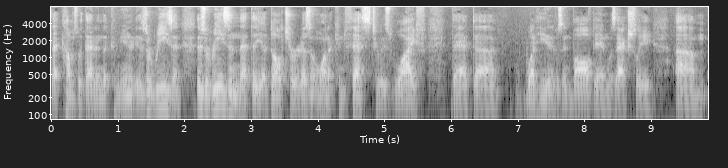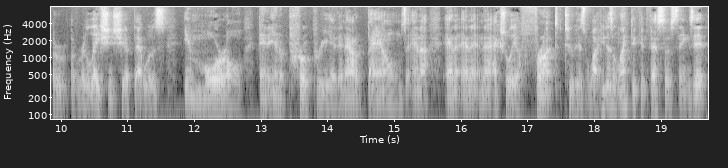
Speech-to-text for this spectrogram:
that comes with that in the community. There's a reason. There's a reason that the adulterer doesn't want to confess to his wife that uh, what he was involved in was actually um, a, a, relationship that was immoral and inappropriate and out of bounds and a, and a, and, a, and a actually affront to his wife. He doesn't like to confess those things. It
